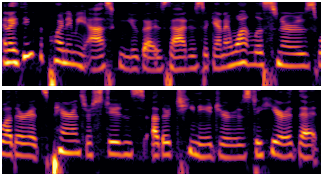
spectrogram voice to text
And I think the point of me asking you guys that is again, I want listeners, whether it's parents or students, other teenagers, to hear that,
